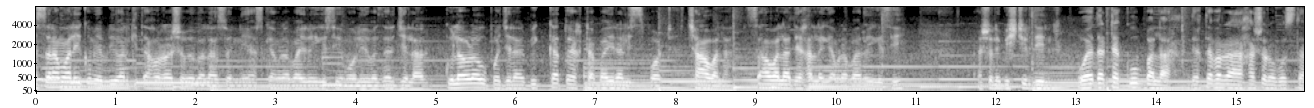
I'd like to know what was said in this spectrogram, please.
আসসালামু আলাইকুম এভরিওয়ান কিতা করার সবাই ভালো আছেন? নি? আজকে আমরা বাইরে গেছি মৌলভীবাজার জেলার কুলাউড়া উপজেলার বিখ্যাত একটা ভাইরাল স্পট, চাওয়ালা। চাওয়ালা দেখার লাগে আমরা হয়ে গেছি। আসলে বৃষ্টির দিন ওয়েদারটা খুব ভালা দেখতে পারা আকাশের অবস্থা।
